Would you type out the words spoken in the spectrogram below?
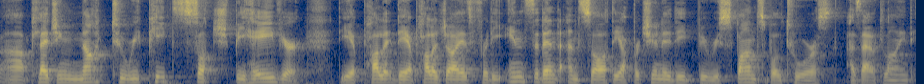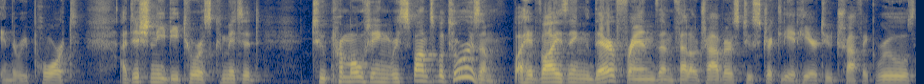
Uh, pledging not to repeat such behaviour. They, apolo- they apologised for the incident and sought the opportunity to be responsible tourists, as outlined in the report. Additionally, the tourists committed to promoting responsible tourism by advising their friends and fellow travellers to strictly adhere to traffic rules,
